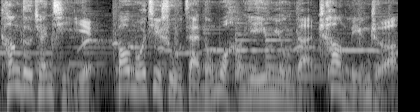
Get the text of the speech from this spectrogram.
康德全企业包膜技术在农牧行业应用的倡领者，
